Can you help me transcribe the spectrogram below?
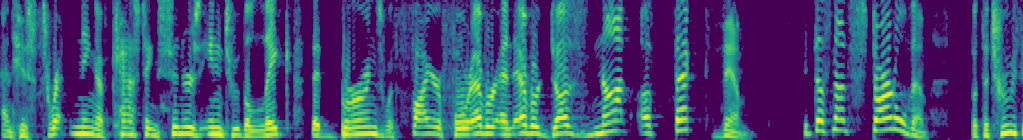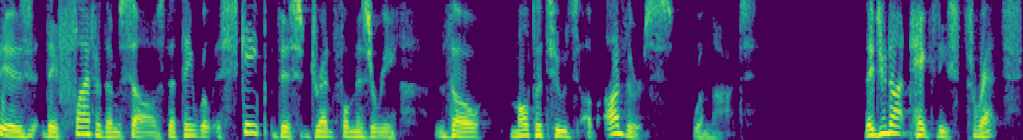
and his threatening of casting sinners into the lake that burns with fire forever and ever does not affect them. It does not startle them. But the truth is, they flatter themselves that they will escape this dreadful misery, though multitudes of others will not. They do not take these threats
